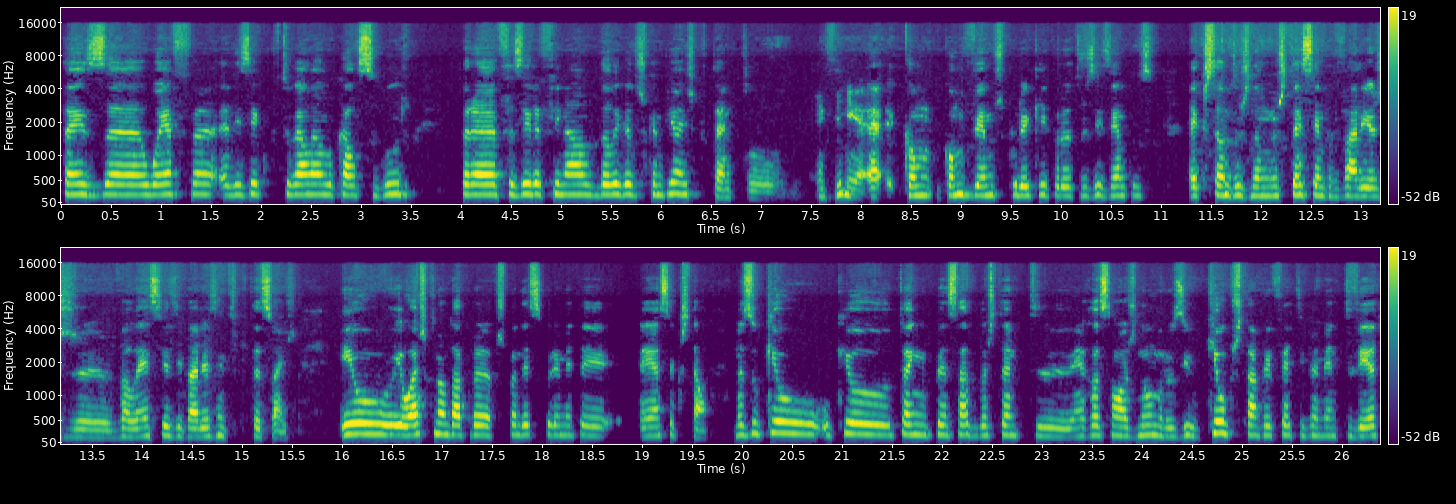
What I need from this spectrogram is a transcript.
tens a UEFA a dizer que Portugal é um local seguro para fazer a final da Liga dos Campeões. Portanto, enfim, é, como, como vemos por aqui, por outros exemplos, a questão dos números tem sempre várias eh, valências e várias interpretações. Eu, eu acho que não dá para responder seguramente a, a essa questão. Mas o que, eu, o que eu tenho pensado bastante em relação aos números e o que eu gostava efetivamente de ver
